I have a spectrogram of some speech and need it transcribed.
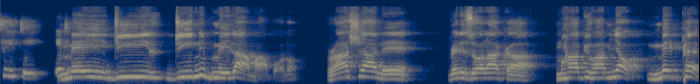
treaty. It မေဒီဒီနှစ်မေလာမှာပေါ့နော် ရုရှားနဲ့ဗင်နီဇွဲလားကမဟာဗျူဟာမြောက်မိတ်ဖက်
